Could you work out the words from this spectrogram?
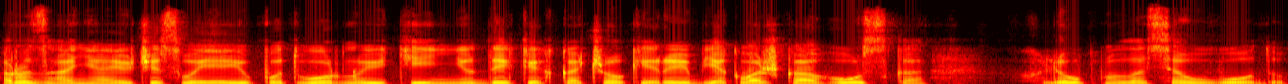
розганяючи своєю потворною тінню диких качок і риб, як важка гуска, хлюпнулася у воду.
